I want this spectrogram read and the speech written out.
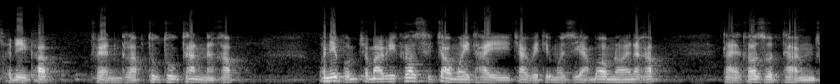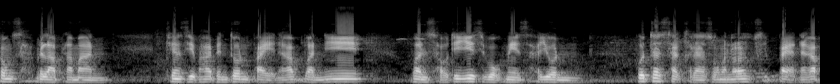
สวัสดีครับแฟนคลับทุกๆทท่านนะครับ วันนี้ผมจะมาวิเคราะห์ศึกเจ้ามวยไทยจากเวทีมวยสยามอ้อมน้อยนะครับถ่ายทอดสดทางช่องสามเวลาประมาณเที่ยงสิบห้าเป็นต้นไปนะครับ วันนี้วันเสาร์ที่ 26 เมษายน พุทธศักราช2568 นะครับ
